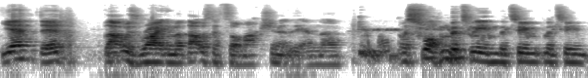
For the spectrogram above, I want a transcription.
Yeah, did. That was right. in my- That was the thumb action at the end there. I was swapping between the two, my two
